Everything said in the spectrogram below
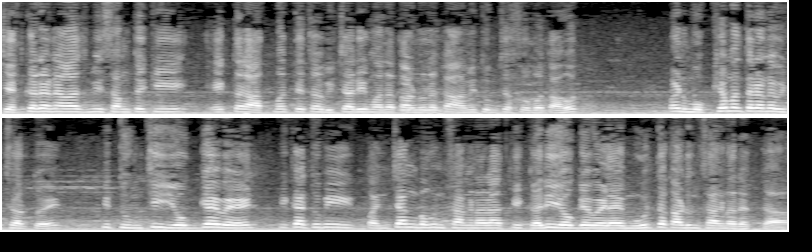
शेतकऱ्यांना आज मी सांगतो की एक तर आत्महत्येचा विचारही मनात आणू नका आम्ही तुमच्यासोबत आहोत. पण मुख्यमंत्र्यांना विचारतोय की तुमची योग्य वेळ की काय तुम्ही पंचांग बघून सांगणार आहात की कधी योग्य वेळ आहे मुहूर्त काढून सांगणार आहेत का?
